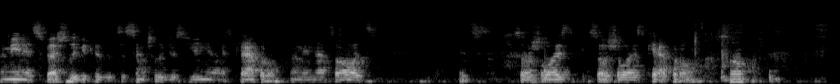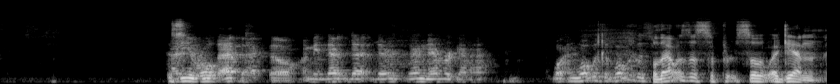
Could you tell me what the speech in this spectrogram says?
I mean, especially because it's essentially just unionized capital. I mean, that's all it's it's socialized socialized capital. So how do you roll that back though? I mean, that that they're they're never gonna. What and what was the what was the well that was a so again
